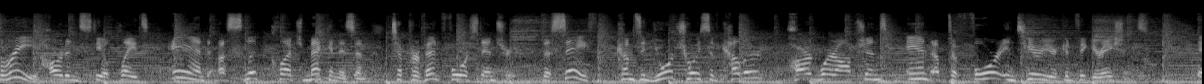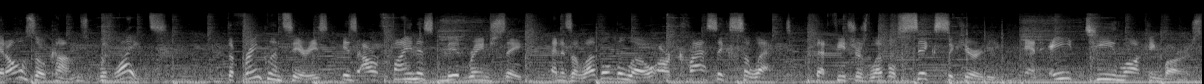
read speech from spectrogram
three hardened steel plates, and a slip clutch mechanism to prevent forced entry. The safe comes in your choice of color, hardware options, and up to four interior configurations. It also comes with lights. The Franklin series is our finest mid-range safe and is a level below our classic Select that features level 6 security and 18 locking bars.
